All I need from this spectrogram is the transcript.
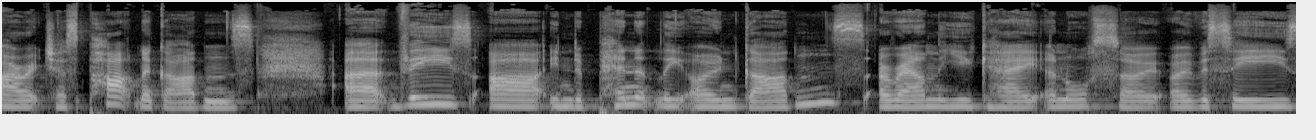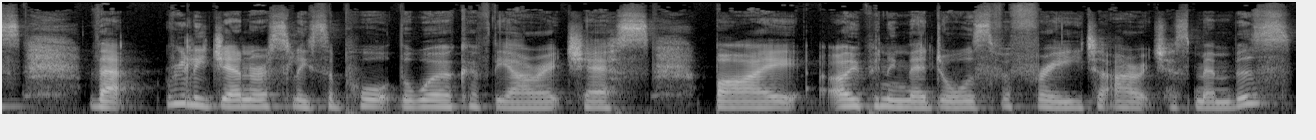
RHS partner gardens. Uh, these are independently owned gardens around the UK and also overseas that really generously support the work of the RHS by opening their doors for free to RHS members.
